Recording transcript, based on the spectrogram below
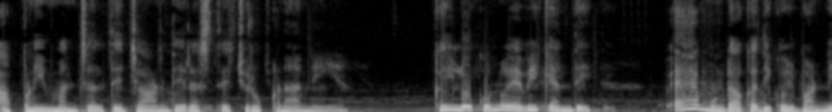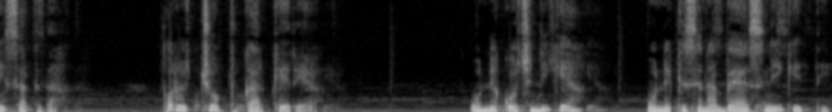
ਆਪਣੀ ਮੰਜ਼ਲ ਤੇ ਜਾਣ ਦੇ ਰਸਤੇ 'ਚ ਰੁਕਣਾ ਨਹੀਂ ਹੈ ਕਈ ਲੋਕ ਉਹਨੂੰ ਇਹ ਵੀ ਕਹਿੰਦੇ, ਇਹ ਮੁੰਡਾ ਕਦੀ ਕੁਝ ਬਣ ਨਹੀਂ ਸਕਦਾ, ਪਰ ਉਹ ਚੁੱਪ ਕਰਕੇ ਰਿਹਾ। ਉਹਨੇ ਕੁਝ ਨਹੀਂ ਕਿਹਾ। ਉਹਨੇ ਕਿਸੇ ਨਾਲ ਬਹਿਸ ਨਹੀਂ ਕੀਤੀ।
